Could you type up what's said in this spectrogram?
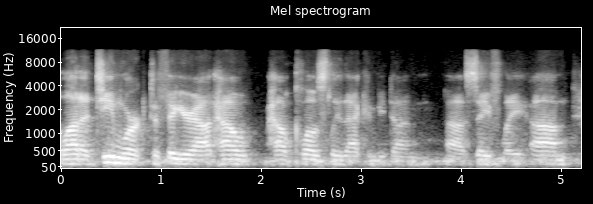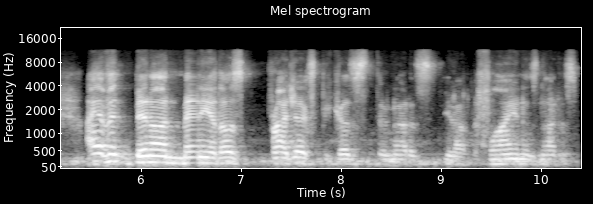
a lot of teamwork to figure out how how closely that can be done uh, safely. Um, i haven't been on many of those projects because they're not as you know the flying is not as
